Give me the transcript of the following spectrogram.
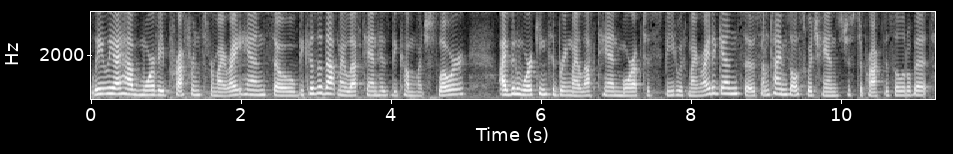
Lately I have more of a preference for my right hand, so because of that my left hand has become much slower. I've been working to bring my left hand more up to speed with my right again, so sometimes I'll switch hands just to practice a little bit.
